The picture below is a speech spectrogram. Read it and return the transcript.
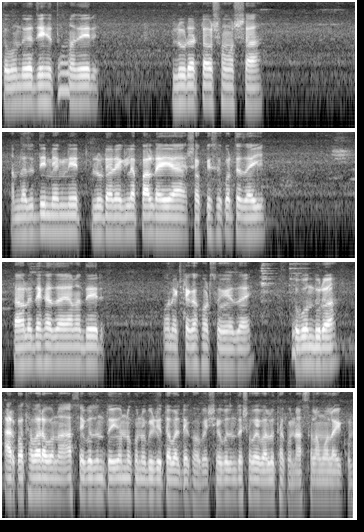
তো বন্ধুরা, যেহেতু আমাদের লোডারটাও সমস্যা, আমরা যদি ম্যাগনেট লোডার এগুলা পাল্টাইয়া সব কিছু করতে যাই, তাহলে দেখা যায় আমাদের অনেক টাকা খরচ হয়ে যায়। তো বন্ধুরা, আর কথা বাড়াবো না। আজ সে পর্যন্তই। অন্য কোনো ভিডিওতে আবার দেখা হবে। সে পর্যন্ত সবাই ভালো থাকুন। আসসালামু আলাইকুম।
